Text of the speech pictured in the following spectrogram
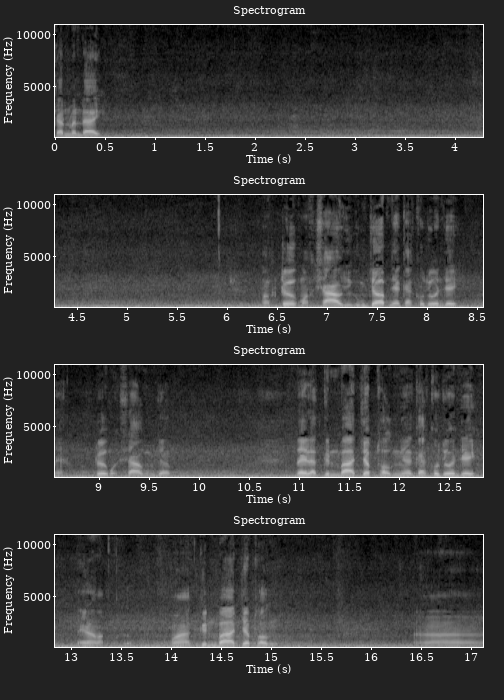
Ừ, bên đây mặt trước mặt sau gì cũng chớp nha các cô chú anh chị. Nè trước mặt sau cũng chớp. Đây là kinh ba chớp thuận nha các cô chú anh chị. Đây là mặt hoa kinh ba chớp thuận. À.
